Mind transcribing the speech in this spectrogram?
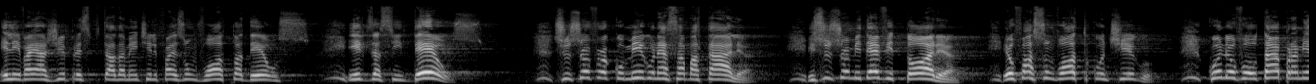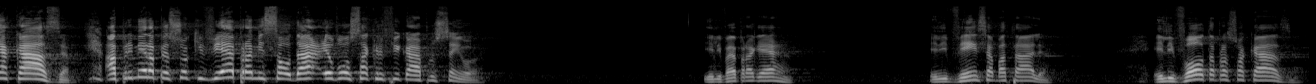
Ele vai agir precipitadamente. Ele faz um voto a Deus. E ele diz assim: Deus, se o Senhor for comigo nessa batalha, e se o Senhor me der vitória, eu faço um voto contigo. Quando eu voltar para minha casa, a primeira pessoa que vier para me saudar, eu vou sacrificar para o Senhor. E ele vai para a guerra. Ele vence a batalha. Ele volta para sua casa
